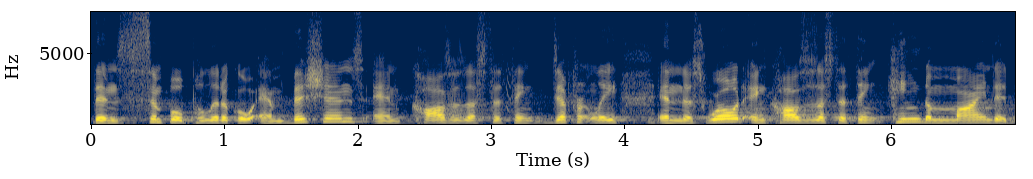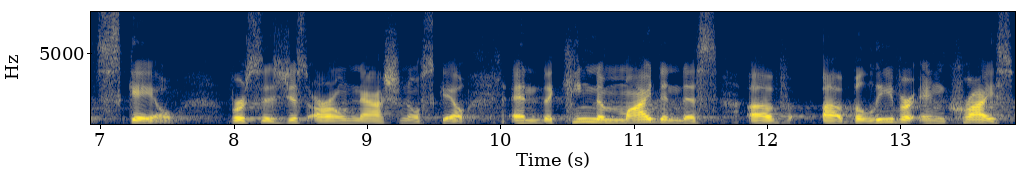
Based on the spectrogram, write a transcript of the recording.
than simple political ambitions and causes us to think differently in this world and causes us to think kingdom minded scale versus just our own national scale. And the kingdom mindedness of a believer in Christ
